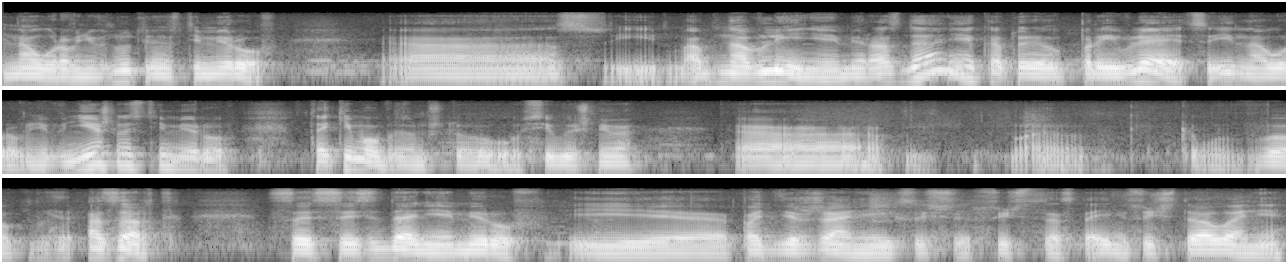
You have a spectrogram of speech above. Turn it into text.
на уровне внутренности миров, э, обновление мироздания, которое проявляется и на уровне внешности миров, таким образом, что у Всевышнего э, азарт созидания миров и поддержания их состояния существования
